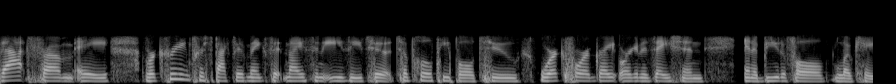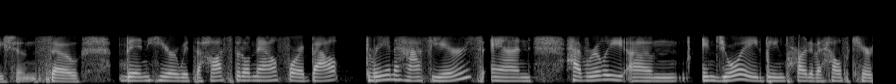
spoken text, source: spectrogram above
that from a recruiting perspective, makes it nice and easy to, to pull people to work for a great organization in a beautiful location. So been here with the hospital now for about three and a half years and have really um, enjoyed being part of a healthcare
